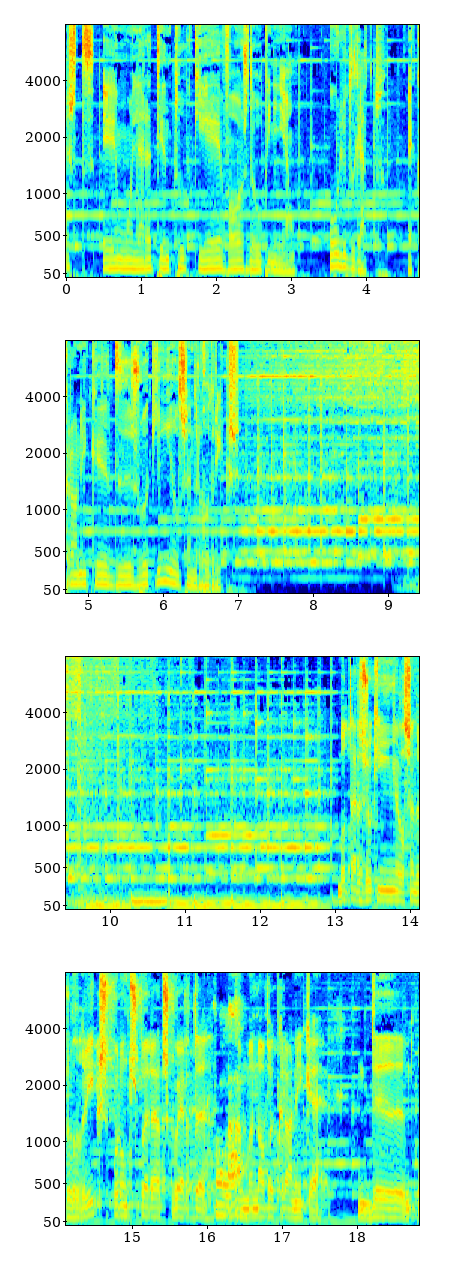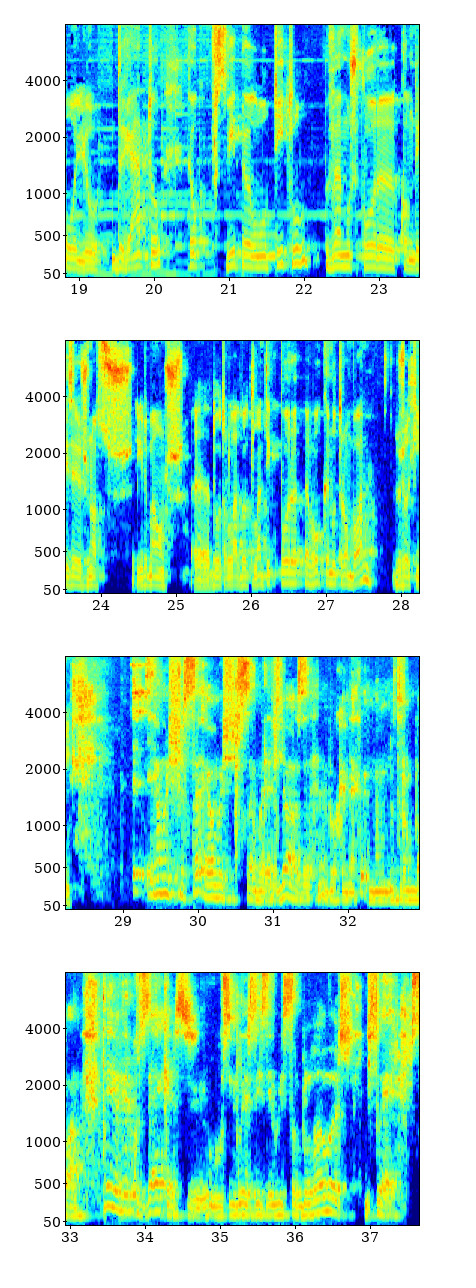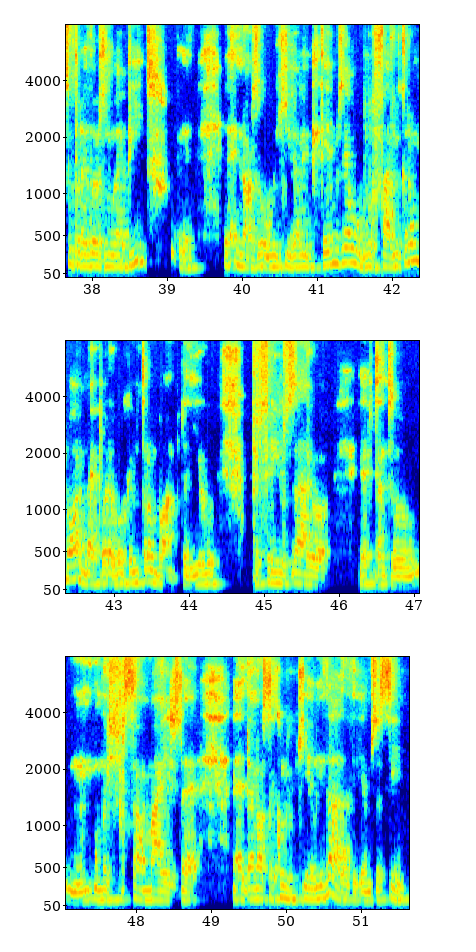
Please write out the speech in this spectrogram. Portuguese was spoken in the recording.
Este é um olhar atento que é a voz da opinião. Olho de Gato, a crónica de Joaquim Alexandre Rodrigues. Boa tarde, Joaquim Alexandre Rodrigues. Prontos para a descoberta Olá. de uma nova crónica de Olho de Gato. Eu percebi pelo título, vamos pôr, como dizem os nossos irmãos uh, do outro lado do Atlântico, pôr a boca no trombone, Joaquim. É uma, expressão, é uma expressão maravilhosa, a boca no, no, trombone. Tem a ver com os hackers, os ingleses dizem whistleblowers, isto é, superadores no apito. Nós, o equivalente que temos é o bufar no trombone, não é pôr a boca no trombone. Portanto, eu preferi usar o, portanto, uma expressão mais da, da nossa coloquialidade, digamos assim.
